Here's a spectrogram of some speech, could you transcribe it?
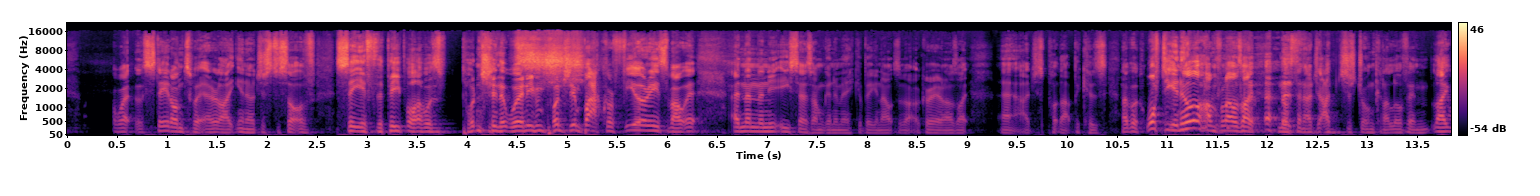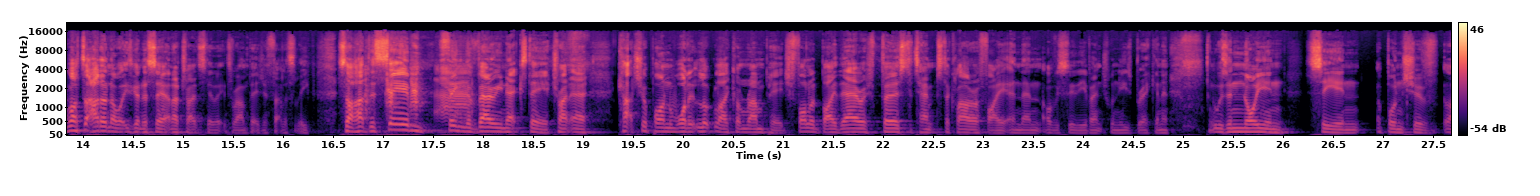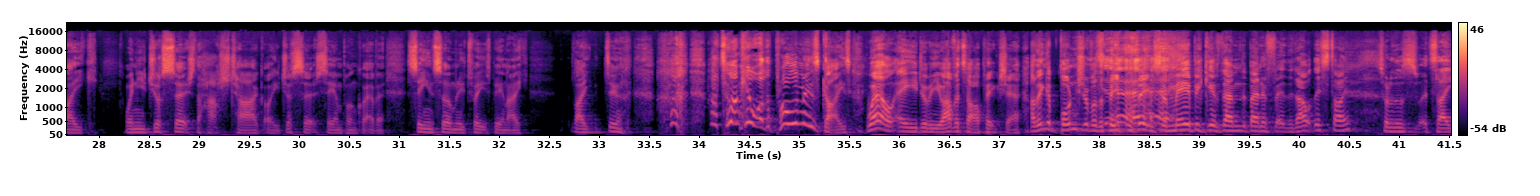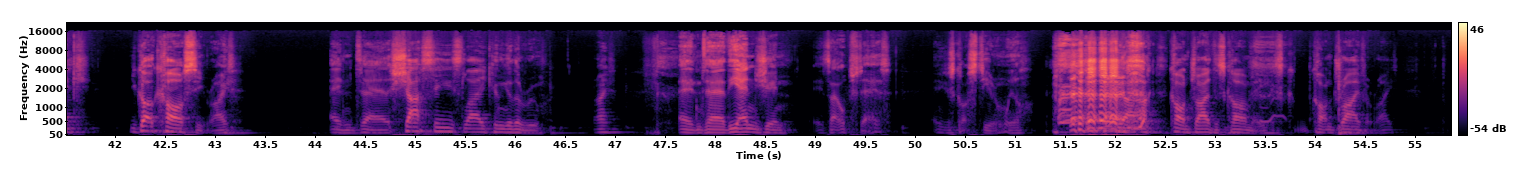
I went, stayed on Twitter, like, you know, just to sort of see if the people I was punching that weren't even punching back were furious about it. And then, then he says, I'm going to make a big announcement about a career. And I was like, uh, I just put that because, like, what do you know, Hamflett? I was like, nothing. I, am just drunk and I love him. Like, what? I don't know what he's going to say. And I tried to stay awake to Rampage and fell asleep. So I had the same thing the very next day, trying to catch up on what it looked like on Rampage, followed by their first attempts to clarify it. And then obviously the eventual news break. And it, it was annoying seeing a bunch of, like, when you just search the hashtag or you just search CM Punk, whatever, seeing so many tweets being like, like, do, I don't get what the problem is, guys. Well, AEW avatar picture. I think a bunch of other people do, so maybe give them the benefit of the doubt this time. sort of those. It's like you got a car seat, right? And uh, the chassis is like in the other room, right? And uh, the engine is like upstairs, and you just got a steering wheel. You're like, I can't drive this car, mate. Can't drive it, right?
